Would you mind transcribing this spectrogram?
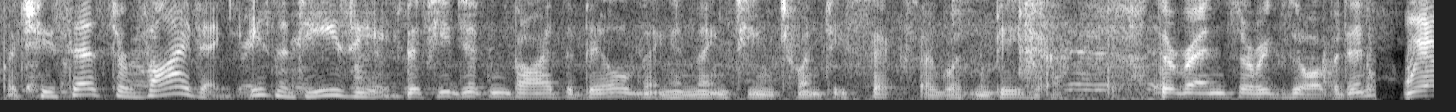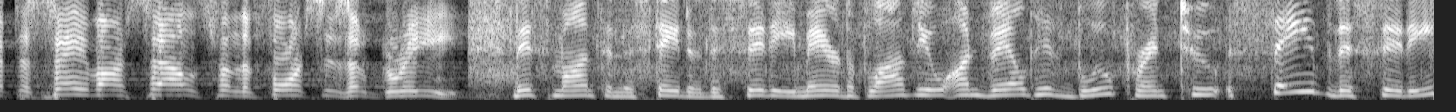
but she says surviving isn't easy. If he didn't buy the building in 1926, I wouldn't be here. The rents are exorbitant. We have to save ourselves from the forces of greed. This month in the state of the city, Mayor de Blasio unveiled his blueprint to save the city,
